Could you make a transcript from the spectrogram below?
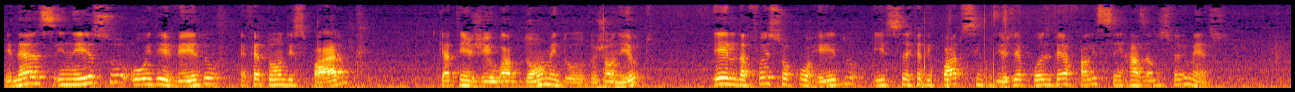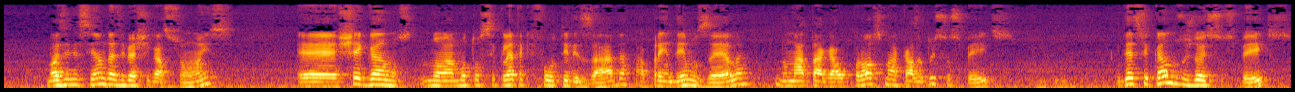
E, nesse, e nisso o indivíduo efetuou um disparo que atingiu o abdômen do, do João Nilton. Ele ainda foi socorrido e cerca de 4, 5 dias depois veio a falecer em razão dos ferimentos. Nós iniciamos as investigações, é, chegamos na motocicleta que foi utilizada, apreendemos ela no matagal próximo à casa dos suspeitos. Identificamos os dois suspeitos,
